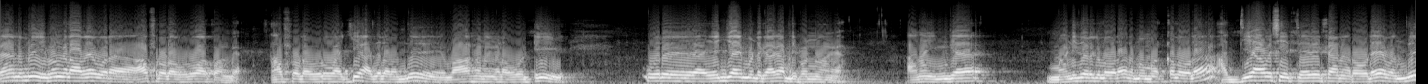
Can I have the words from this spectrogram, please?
வேணும்னு இவங்களாவே ஒரு ஆஃப் ரோடை உருவாக்குவாங்க. ஆஃப் ரோடை உருவாக்கி அதில் வந்து வாகனங்களை ஓட்டி ஒரு என்ஜாய்மெண்ட்டுக்காக அப்படி பண்ணுவாங்க. ஆனால் இங்கே மனிதர்களோட நம்ம மக்களோட அத்தியாவசிய தேவைக்கான ரோடே வந்து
